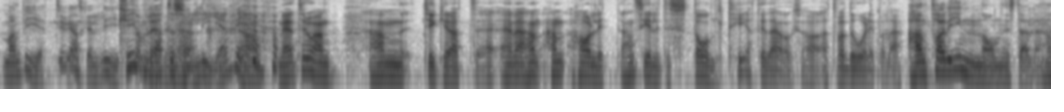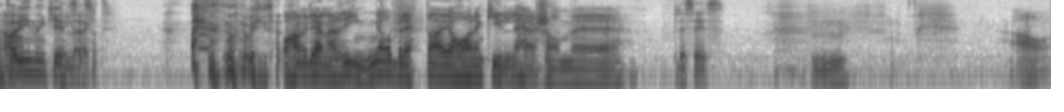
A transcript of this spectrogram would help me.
man vet ju ganska lite om Kul att du sa Levi. Levi. Ja, men jag tror han, han tycker att, eller han, han, har lite, han ser lite stolthet i det också, att vara dålig på det. Han tar in någon istället. Han tar Ja, in en kille. Exakt. Och han vill gärna ringa och berätta, jag har en kille här som... Eh, Precis. mm. Ja,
